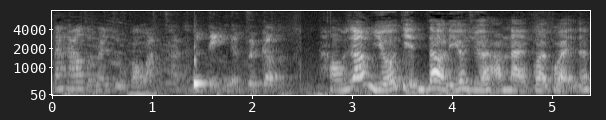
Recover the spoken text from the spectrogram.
但她要准备烛光晚餐，她就点一个这个。好像有点道理，又觉得好像哪里怪怪的。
